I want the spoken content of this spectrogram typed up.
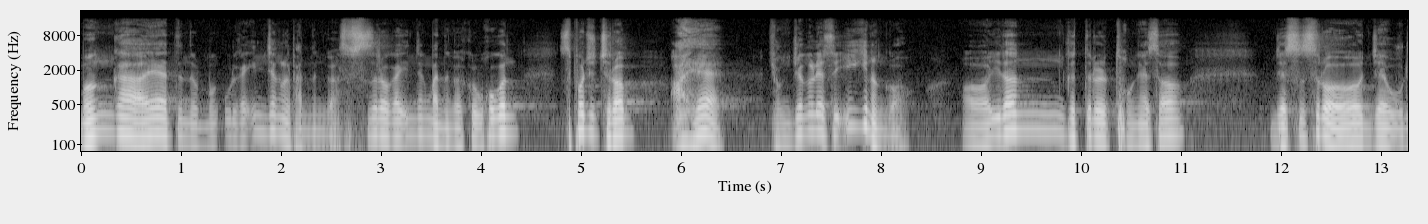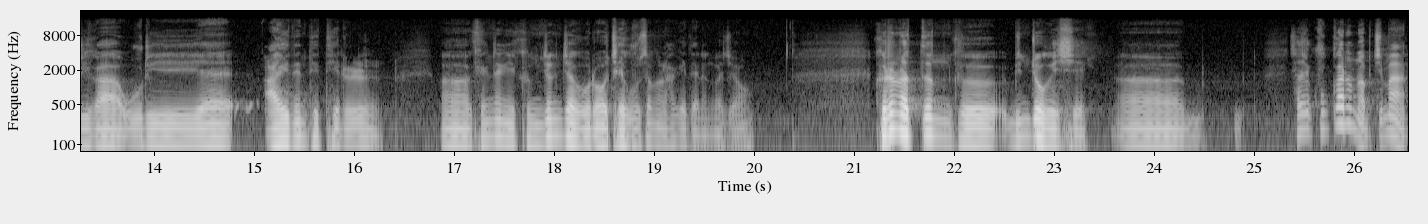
뭔가의 어떤 뭐 우리가 인정을 받는 것, 스스로가 인정받는 것, 그리고 혹은 스포츠처럼 아예 경쟁을 해서 이기는 거, 어, 이런 것들을 통해서 이제 스스로 이제 우리가 우리의 아이덴티티를 어, 굉장히 긍정적으로 재구성을 하게 되는 거죠. 그런 어떤 그 민족 의식, 어, 사실 국가는 없지만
